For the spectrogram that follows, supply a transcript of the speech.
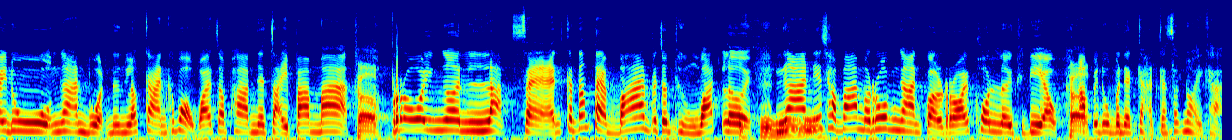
ไปดูงานบวชหนึ่งแล้วกันเขาบอกว่าเจ้าภาพเนี่ยใจป้ามมาก ครับโปรยเงินหลักแสนกันตั้งแต่บ้านไปจนถึงวัดเลย โอ้โหงานนี้ชาวบ้านมาร่วมงานกว่าร้อยคนเลยทีเดียวครับ เอาไปดูบรรยากาศกันสักหน่อยค่ะ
